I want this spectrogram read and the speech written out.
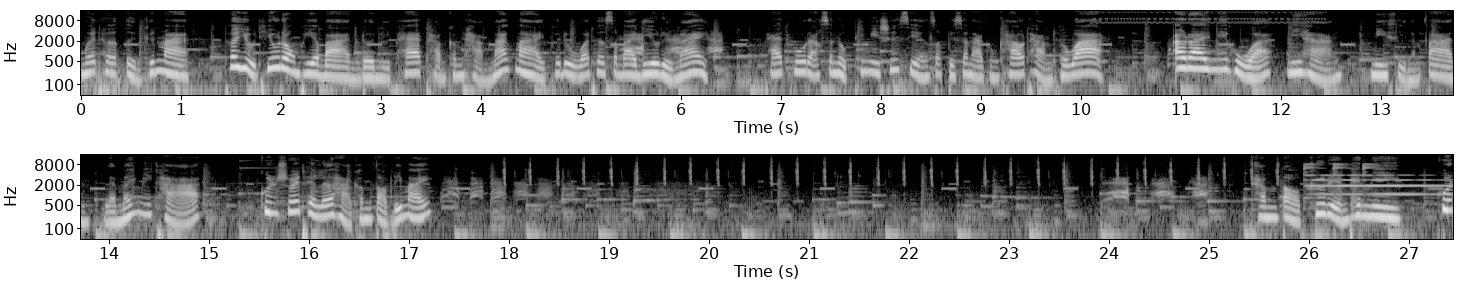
เมื่อเธอตื่นขึ้นมา เธออยู่ที่โรงพยาบาล โดยมีแพทย์ถามคำถามมากมาย เพื่อดูว่าเธอสบายดีหรือไม่ แพทย์ผู้รักสนุกที่มีชื่อเสียงจากปริศนาของเขาถามเธอว่า อะไรมีหัว มีหาง มีสีน้ำตาล และไม่มีขา คุณช่วยเทเลอร์หาคำตอบได้ไหม คำตอบคือเหรียญเพนนี คุณ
